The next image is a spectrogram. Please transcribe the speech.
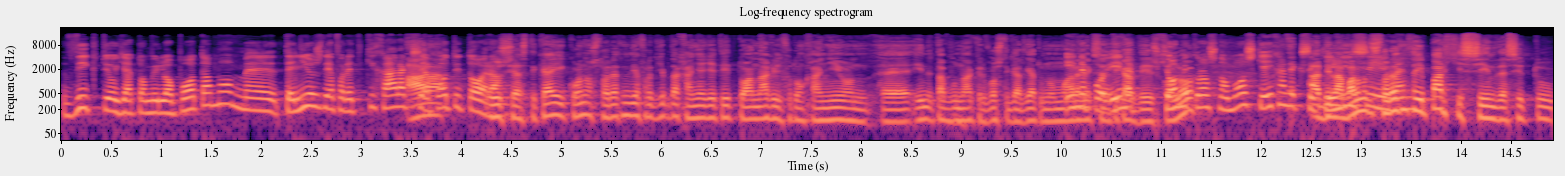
δίκτυο για το Μιλοπόταμο με τελείως διαφορετική χάραξη από ό,τι τώρα. Ουσιαστικά η εικόνα στο ΡΕΤ είναι διαφορετική από τα Χανιά, γιατί το ανάγλυφο των Χανίων ε, είναι τα βουνά ακριβώς στην καρδιά του νομού. Είναι, είναι εξαιρετικά είναι δύσκολο. πιο μικρός νομός και είχαν ξεκινήσει. Αντιλαμβάνομαι ότι στο ΡΕΤ θα υπάρχει σύνδεση του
